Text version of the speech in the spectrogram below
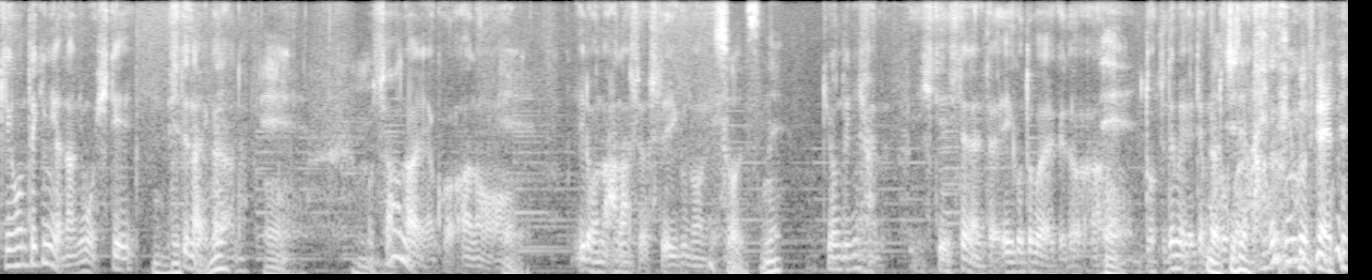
基本的には何も否定してないからね。ええー、しゃあないやんこうあの、えー、いろんな話をしていくのに。そうですね。基本的には否定してないみたいなええ言葉やけど、あの、えー、どっちでもええってことどっちでもいいってことやね。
